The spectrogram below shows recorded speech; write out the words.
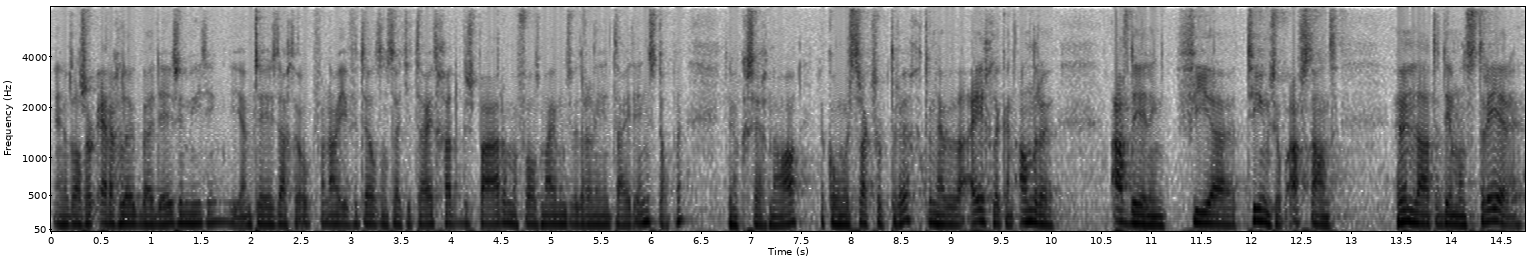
En dat was ook erg leuk bij deze meeting. Die MT's dachten ook van, nou, je vertelt ons dat je tijd gaat besparen, maar volgens mij moeten we er alleen tijd in stoppen. Toen heb ik gezegd, nou, daar komen we straks op terug. Toen hebben we eigenlijk een andere afdeling via Teams op afstand hun laten demonstreren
